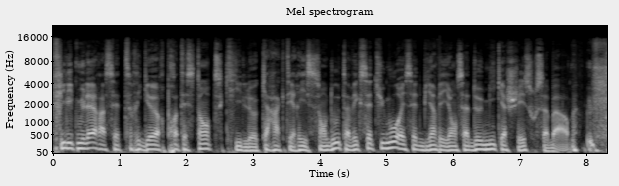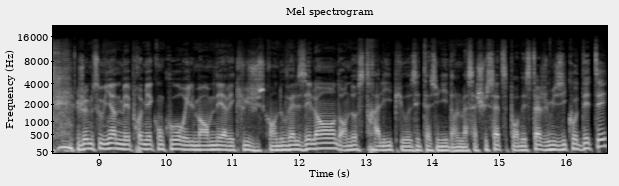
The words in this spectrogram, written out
Philippe Muller a cette rigueur protestante qui le caractérise sans doute avec cet humour et cette bienveillance à demi cachée sous sa barbe. Je me souviens de mes premiers concours, il m'a emmené avec lui jusqu'en Nouvelle-Zélande, en Australie, puis aux États-Unis dans le Massachusetts pour des stages musicaux d'été.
